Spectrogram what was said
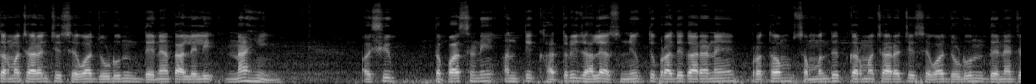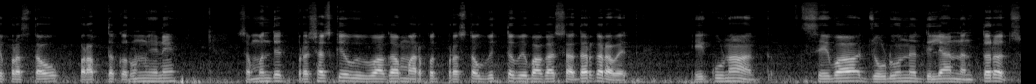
कर्मचाऱ्यांची सेवा जोडून देण्यात आलेली नाही अशी तपासणी अंती खात्री झाल्यास नियुक्ती प्राधिकाऱ्याने प्रथम संबंधित कर्मचाऱ्याची सेवा जोडून देण्याचे प्रस्ताव प्राप्त करून घेणे. संबंधित प्रशासकीय विभागामार्फत प्रस्ताव वित्त विभागात सादर करावेत. एकूणात सेवा जोडून दिल्यानंतरच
